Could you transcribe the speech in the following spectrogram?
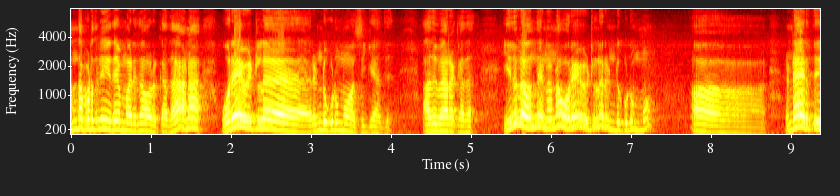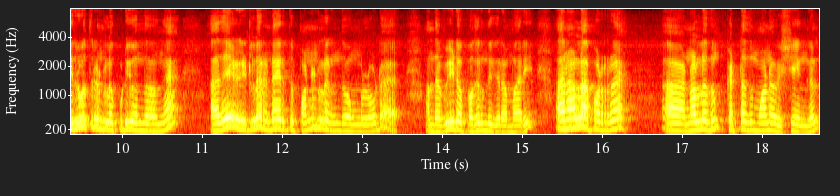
அந்த படத்துலையும் இதே மாதிரி தான் ஒரு கதை. ஆனால் ஒரே வீட்டில் ரெண்டு குடும்பம் வசிக்காது. அது வேற கதை. இதில் வந்து என்னென்னா ஒரே வீட்டில் ரெண்டு குடும்பம். ரெண்டாயிரத்தி இருபத்தி ரெண்டில் குடி வந்தவங்க அதே வீட்டில் ரெண்டாயிரத்து பன்னெண்டில் இருந்தவங்களோட அந்த வீடை பகிர்ந்துக்கிற மாதிரி. அதனால் படுற நல்லதும் கெட்டதுமான விஷயங்கள்.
